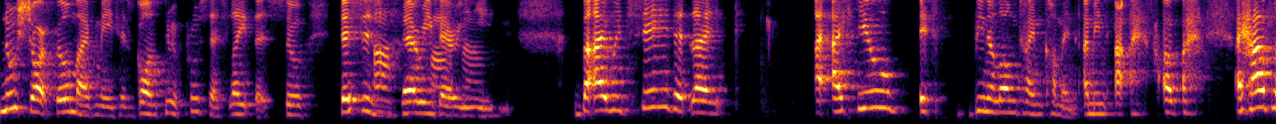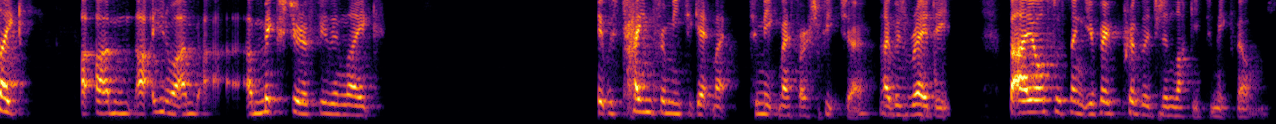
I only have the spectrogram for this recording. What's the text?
no short film I've made has gone through a process like this. So this is oh, very very new. But I would say that like I, I, feel it's been a long time coming. I mean I, I, I have like um you know I'm a mixture of feeling like it was time for me to get my to make my first feature. Mm-hmm. I was mm-hmm. ready. But I also think you're very privileged and lucky to make films.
